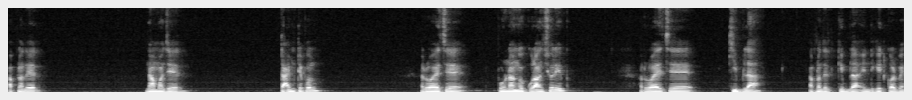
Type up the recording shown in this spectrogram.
আপনাদের নামাজের টাইম টেবল রয়েছে পূর্ণাঙ্গ কোরআন শরীফ, রয়েছে কিবলা, আপনাদের কিবলা ইন্ডিকেট করবে,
